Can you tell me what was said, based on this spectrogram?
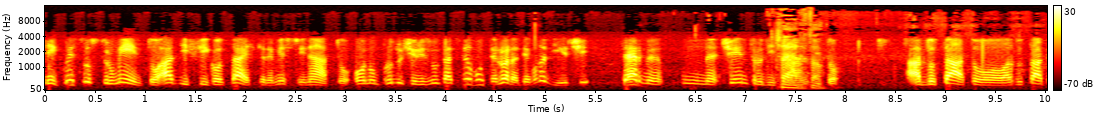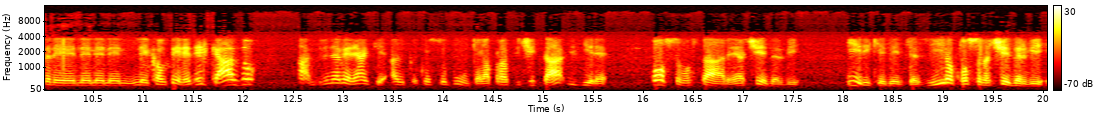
Se questo strumento ha difficoltà a essere messo in atto o non produce i risultati dovuti, allora devono dirci serve un centro di certo. transito. Adottato, adottate le, le, le, le cautele del caso, ma bisogna avere anche a questo punto la praticità di dire possono stare e accedervi i richiedenti asilo, possono accedervi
